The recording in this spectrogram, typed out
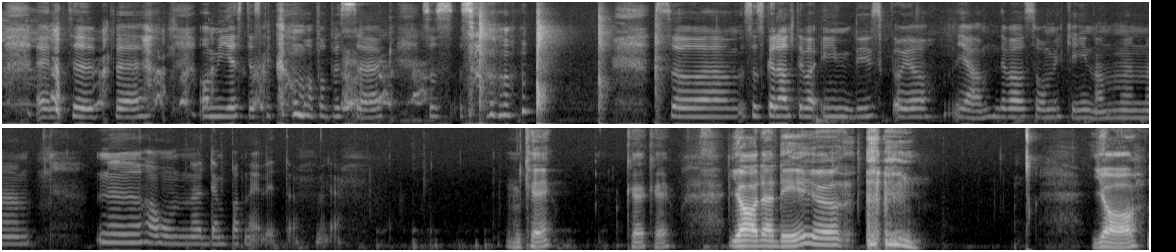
Eller typ eh, om gäster ska komma på besök så, så, så, eh, så ska det alltid vara indiskt. Och jag, ja, det var så mycket innan men eh, nu har hon dämpat ner lite med det. Okej. Okej, okej. Ja, det, det är ju... ja.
